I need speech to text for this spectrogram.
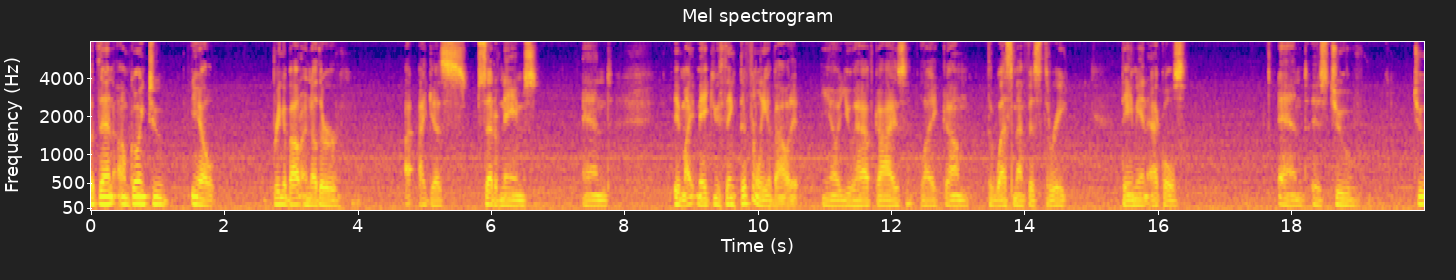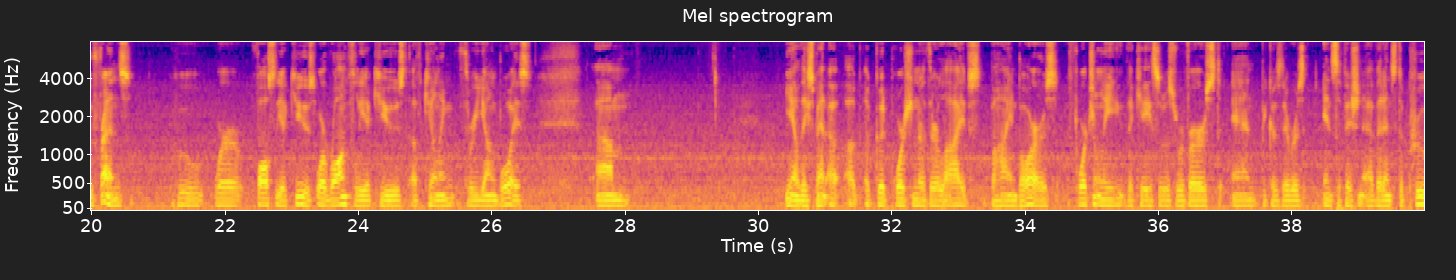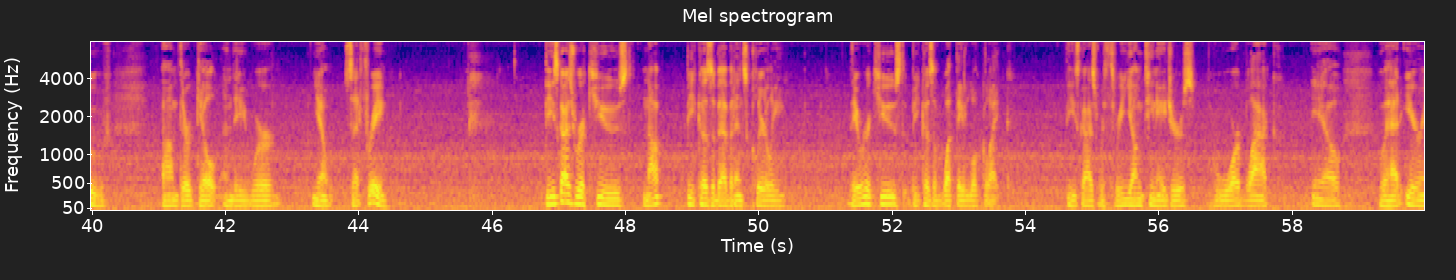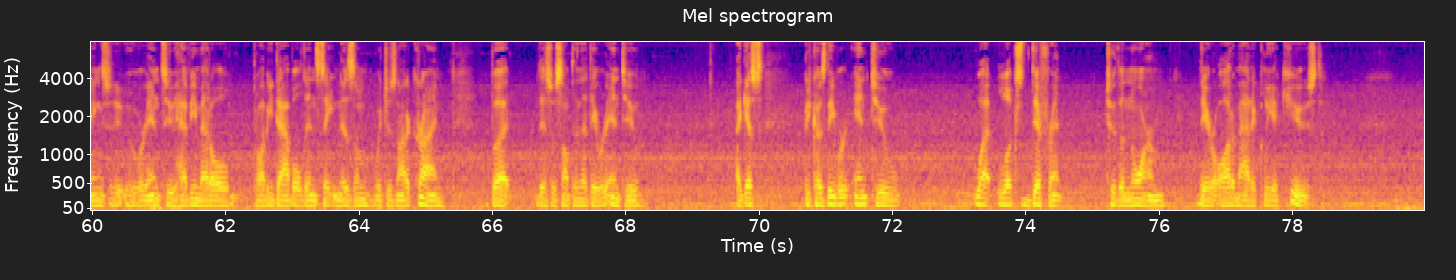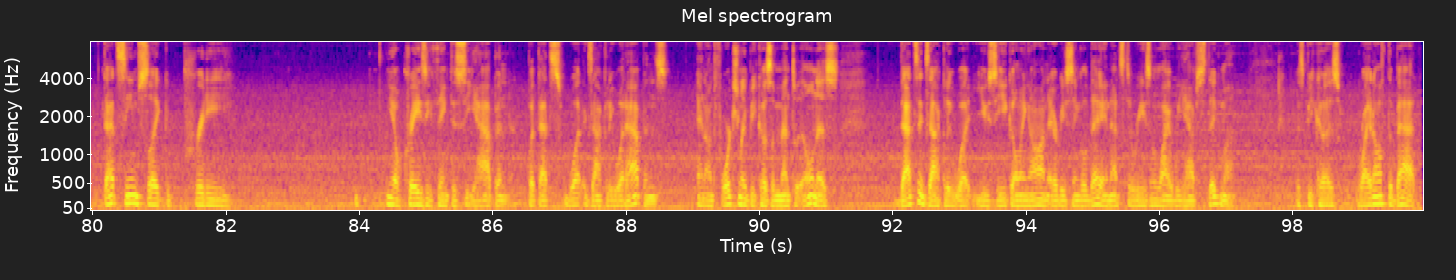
But then I'm going to, you know, bring about another, I, I guess, set of names, and it might make you think differently about it. You know, you have guys like um, the West Memphis Three, Damien Echols, and his two two friends who were falsely accused or wrongfully accused of killing three young boys. Um, you know, they spent a, a, a, good portion of their lives behind bars. Fortunately, the case was reversed, and because there was insufficient evidence to prove um, their guilt, and they were, you know, set free. These guys were accused not because of evidence clearly, they were accused because of what they looked like. These guys were three young teenagers who wore black, you know who had earrings, who were into heavy metal, probably dabbled in Satanism, which is not a crime, but this was something that they were into. I guess because they were into what looks different to the norm, they are automatically accused. That seems like a pretty you know crazy thing to see happen, but that's what exactly what happens. And unfortunately, because of mental illness, that's exactly what you see going on every single day. And that's the reason why we have stigma. It's because right off the bat,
